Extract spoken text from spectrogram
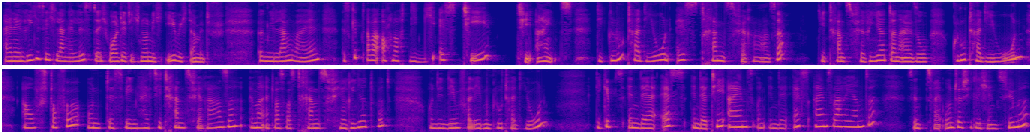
eine riesig lange Liste. Ich wollte dich nur nicht ewig damit irgendwie langweilen. Es gibt aber auch noch die GST T1, die Glutathion-S-Transferase. Die transferiert dann also Glutathion auf Stoffe und deswegen heißt die Transferase immer etwas, was transferiert wird und in dem Fall eben Glutathion. Die gibt's in der S, in der T1 und in der S1 Variante. sind zwei unterschiedliche Enzyme.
